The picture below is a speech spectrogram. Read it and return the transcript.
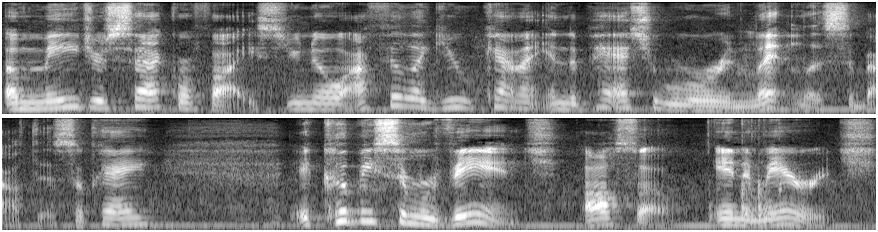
a major sacrifice. You know, I feel like you kind of in the past you were relentless about this, okay? It could be some revenge also in a marriage.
